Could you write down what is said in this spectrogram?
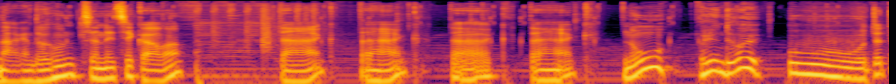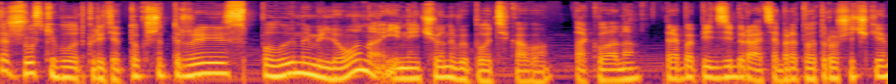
Так, двигун це не цікаво. Так, так, так, так. Ну, блін, диви. У, от це жорстке було відкриття. Тільки що 3,5 мільйона і нічого не випало цікавого. Так, ладно. Треба підзібратися, братва, трошечки.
